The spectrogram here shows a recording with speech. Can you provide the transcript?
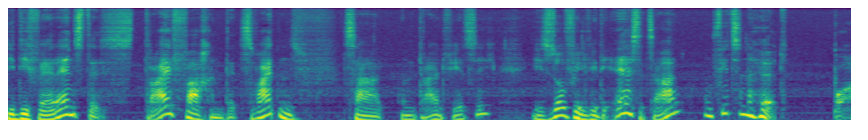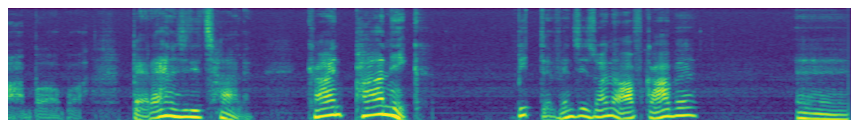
Die Differenz des Dreifachen der zweiten Zahl um 43 ist so viel wie die erste Zahl um 14 erhöht. Boah, boah, boah. Berechnen Sie die Zahlen. Kein Panik. Bitte, wenn Sie so eine Aufgabe äh,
